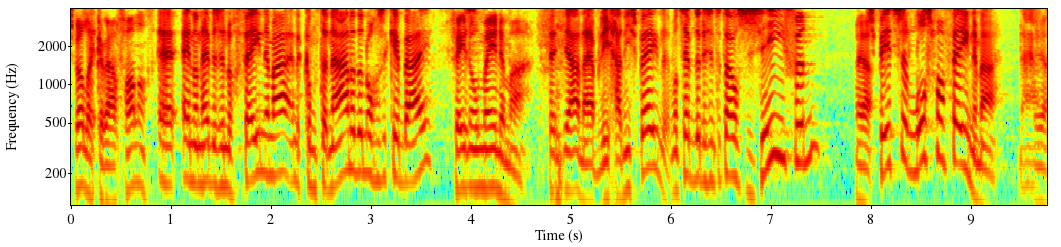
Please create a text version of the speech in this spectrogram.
Het is wel lekker aanvallend. Eh, en dan hebben ze nog Venema. En dan komt Tanane er nog eens een keer bij. Fenomenema. Ja, nou ja, maar die gaat niet spelen. Want ze hebben er dus in totaal zeven Ja. spitsen, los van Venema. Nou, Ja.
